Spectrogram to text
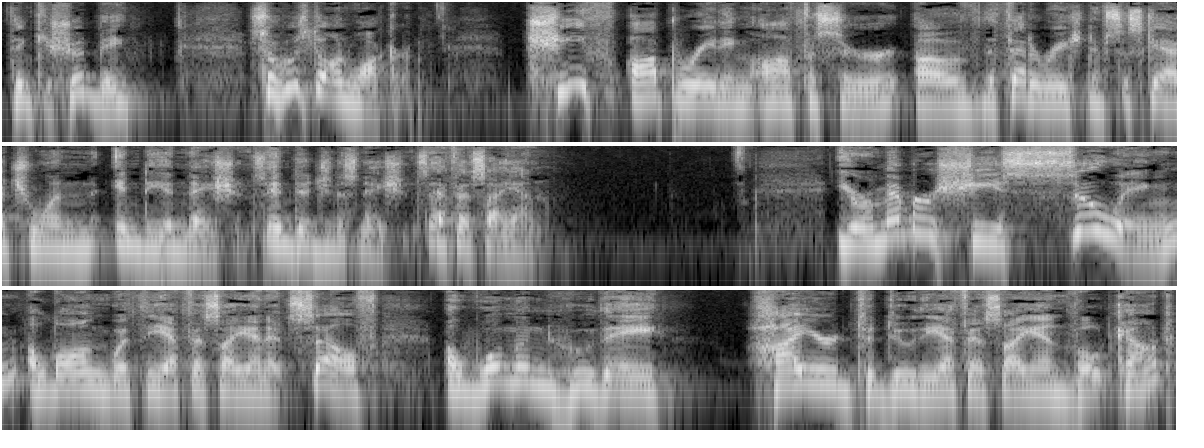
Think you should be. So who's Dawn Walker? Chief Operating Officer of the Federation of Saskatchewan Indian Nations, Indigenous Nations, FSIN. You remember she's suing, along with the FSIN itself, a woman who they hired to do the FSIN vote count.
